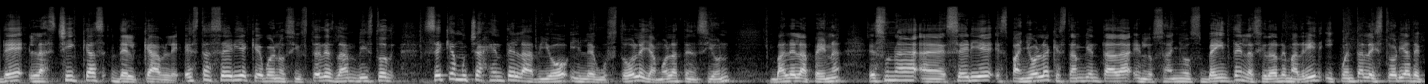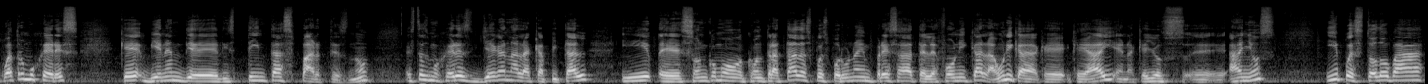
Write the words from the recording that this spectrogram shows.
de Las chicas del cable. Esta serie que, bueno, si ustedes la han visto, sé que a mucha gente la vio y le gustó, le llamó la atención vale la pena. Es una eh, serie española que está ambientada en los años 20 en la ciudad de Madrid y cuenta la historia de cuatro mujeres que vienen de distintas partes, ¿no? Estas mujeres llegan a la capital y eh, son como contratadas pues por una empresa telefónica, la única que, hay en aquellos eh, años, y pues todo va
